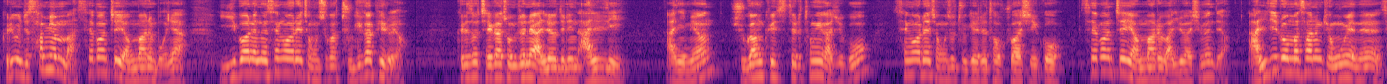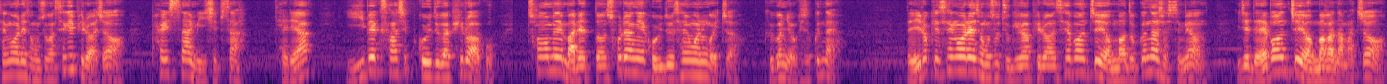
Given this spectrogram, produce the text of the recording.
그리고 이제 3연마, 세 번째 연마는 뭐냐? 이번에는 생활의 정수가 두 개가 필요해요. 그래서 제가 좀 전에 알려드린 알리, 아니면 주간 퀘스트를 통해 가지고 생활의 정수 두 개를 더 구하시고 세 번째 연마를 완료하시면 돼요. 알리로만 사는 경우에는 생활의 정수가 3개 필요하죠. 83, 24, 대략 240 골드가 필요하고 처음에 말했던 소량의 골드 사용하는 거 있죠. 그건 여기서 끝나요. 네, 이렇게 생활의 정수 두 개가 필요한 세 번째 연마도 끝나셨으면 이제 네 번째 연마가 남았죠.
